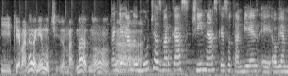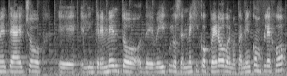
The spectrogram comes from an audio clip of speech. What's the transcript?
y que van a venir muchísimas más, ¿no? Están llegando muchas marcas chinas, que eso también eh, obviamente ha hecho eh, el incremento de vehículos en México, pero bueno, también complejo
